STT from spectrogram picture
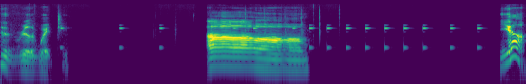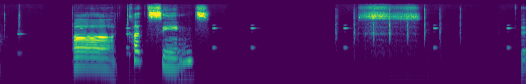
really white teeth. Um. Yeah. Uh, cutscenes. Uh,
